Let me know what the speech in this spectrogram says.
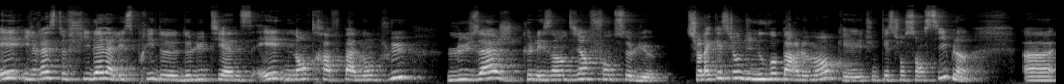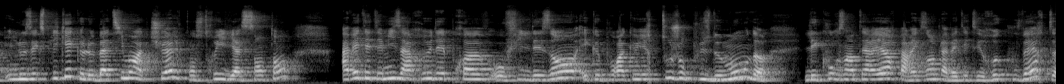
et il reste fidèle à l'esprit de, de et n'entrave pas non plus l'usage que les Indiens font de ce lieu. Sur la question du nouveau Parlement, qui est une question sensible, euh, il nous expliquait que le bâtiment actuel, construit il y a 100 ans, avait été mise à rude épreuve au fil des ans et que pour accueillir toujours plus de monde, les cours intérieures, par exemple, avaient été recouvertes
